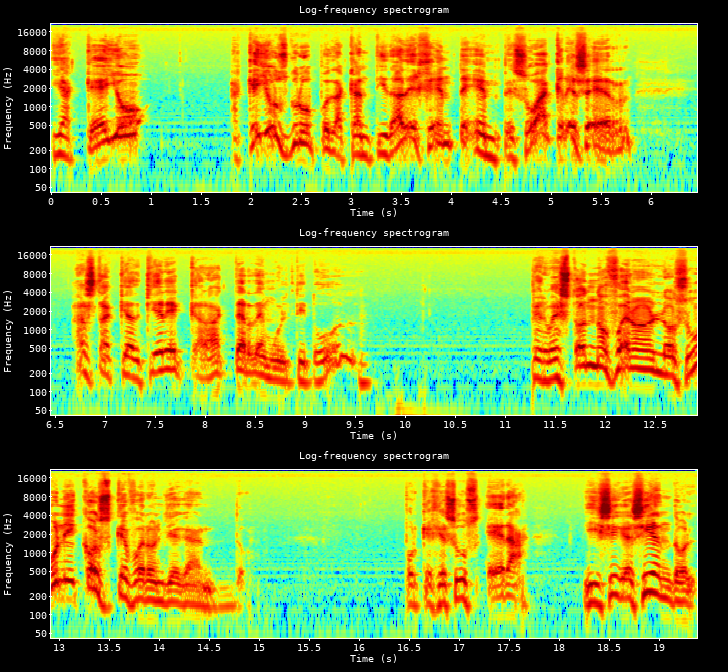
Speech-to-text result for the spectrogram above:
y aquello, aquellos grupos, la cantidad de gente empezó a crecer hasta que adquiere carácter de multitud. Pero estos no fueron los únicos que fueron llegando. Porque Jesús era y sigue siendo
